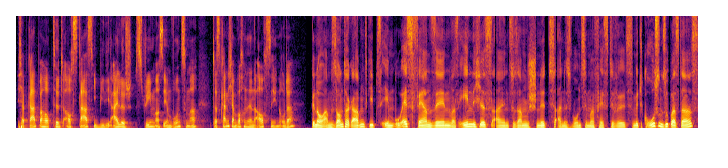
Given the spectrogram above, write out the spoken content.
Ich habe gerade behauptet, auch Stars wie Billie Eilish streamen aus ihrem Wohnzimmer. Das kann ich am Wochenende auch sehen, oder? Genau, am Sonntagabend gibt es im US-Fernsehen was ähnliches, ein Zusammenschnitt eines Wohnzimmerfestivals mit großen Superstars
